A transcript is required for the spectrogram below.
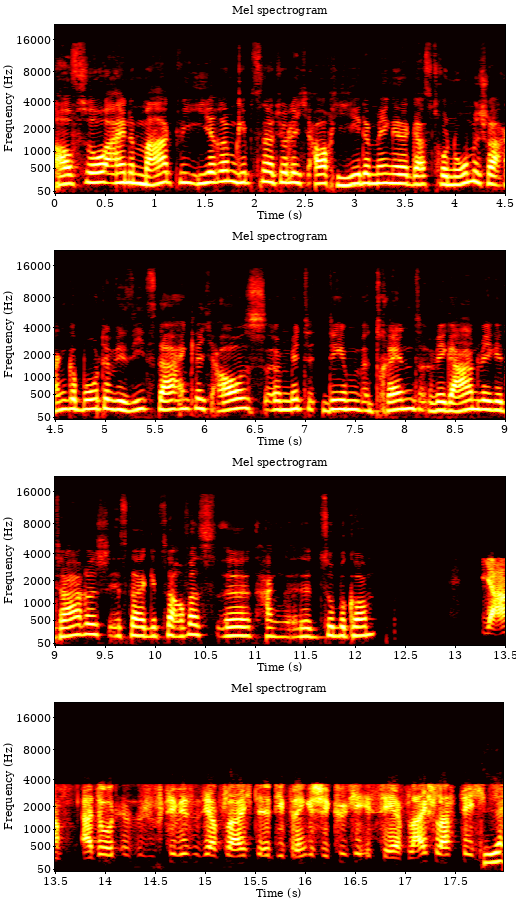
Auf so einem Markt wie Ihrem gibt es natürlich auch jede Menge gastronomische Angebote. Wie sieht es da eigentlich aus äh, mit dem Trend vegan, vegetarisch? Ist da, gibt's da auch was äh, äh, zu bekommen? Ja, also äh, Sie wissen es ja vielleicht, die fränkische Küche ist sehr fleischlastig, ja.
